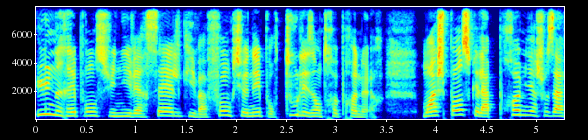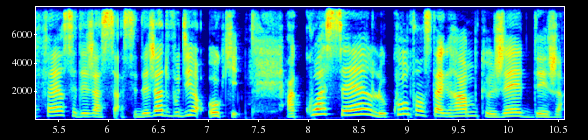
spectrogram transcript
une réponse universelle qui va fonctionner pour tous les entrepreneurs. Moi, je pense que la première chose à faire, c'est déjà ça. C'est déjà de vous dire, OK, à quoi sert le compte Instagram que j'ai déjà?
